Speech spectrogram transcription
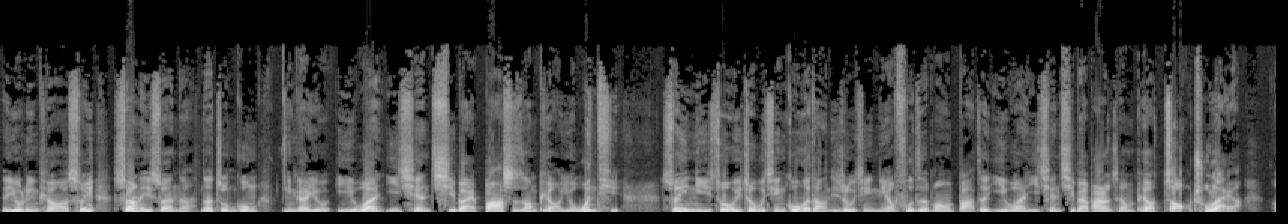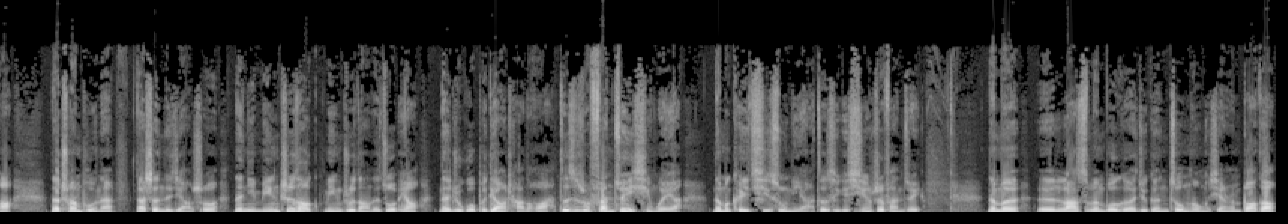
幽灵票啊，所以算了一算呢，那总共应该有一万一千七百八十张票有问题。所以你作为州务卿，共和党籍州务卿，你要负责帮我把这一万一千七百八十张票找出来啊。啊，那川普呢？那甚至讲说，那你明知道民主党在做票，那如果不调查的话，这就是犯罪行为啊，那么可以起诉你啊，这是一个刑事犯罪。那么，呃，拉斯芬伯格就跟总统先生报告，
